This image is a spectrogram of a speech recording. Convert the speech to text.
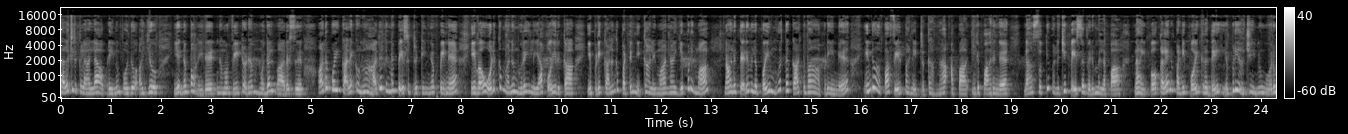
கலைச்சிருக்கலாம்ல அப்படின்னும் போதும் ஐயோ என்னப்பா இது? நம்ம வீட்டோட முதல் வாரிசு. அதை போய் கலைக்கணும். அது தின்னு பேசிட்டு இருக்கீங்க பின்ன இவ ஒழுக்கமான முறையிலையா போயிருக்கா? இப்படி கலங்கப்பட்டு நிக்காளேம்மா. நான் எப்படிம்மா நாலு தெருவில் போய் முகத்தை காட்டுவான் அப்படின்னு இந்து அப்பா ஃபீல் பண்ணிட்டு இருக்காங்க அப்பா இங்க பாருங்க. நான் சுத்தி வளைச்சி பேச விரும்பலப்பா. நான் இப்போ கல்யாணம் பண்ணி போய்க்கிறது? எப்படியாச்சும் இன்னும் ஒரு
